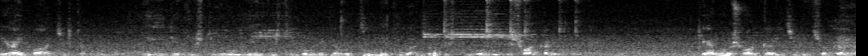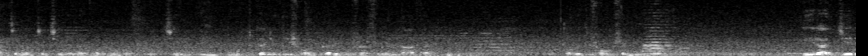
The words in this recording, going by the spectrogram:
রেহাই পাওয়ার চেষ্টা করি এই যে দৃষ্টিভঙ্গি, এই দৃষ্টিভঙ্গিটা হচ্ছে নেতিবাচক দৃষ্টিভঙ্গি সরকারের ভূমিকা। কেন সরকারি চিকিৎসকরা বাচ্চা বাচ্চা ছেলেরা ধর্মঘট করছে এই বোধটা যদি সরকারি প্রশাসনে না থাকে, তবে তো সমস্যা মিলবে না? এই রাজ্যের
